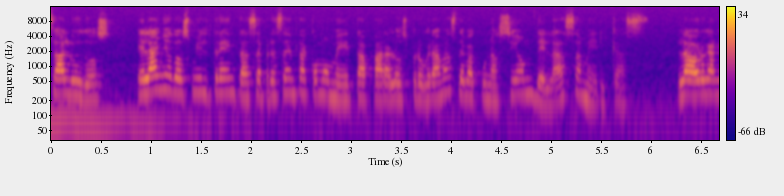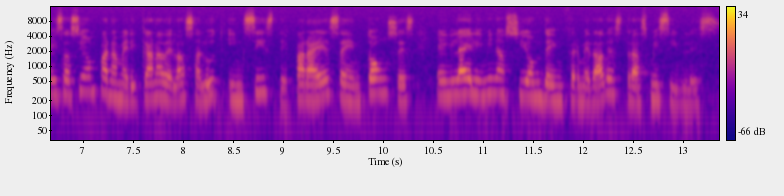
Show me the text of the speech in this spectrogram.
Saludos. El año 2030 se presenta como meta para los programas de vacunación de las Américas. La Organización Panamericana de la Salud insiste para ese entonces en la eliminación de enfermedades transmisibles.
